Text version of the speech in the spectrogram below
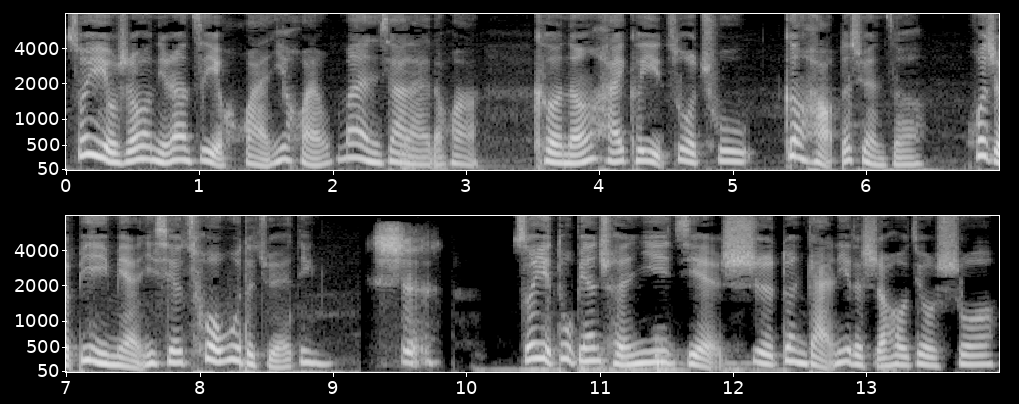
所以有时候你让自己缓一缓、慢下来的话，可能还可以做出更好的选择，或者避免一些错误的决定。是，所以渡边淳一解释钝感力的时候就说，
